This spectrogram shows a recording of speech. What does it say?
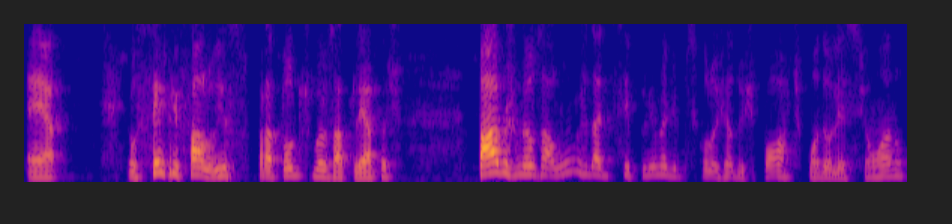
É, Eu sempre falo isso para todos os meus atletas, para os meus alunos da disciplina de psicologia do esporte, quando eu leciono,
